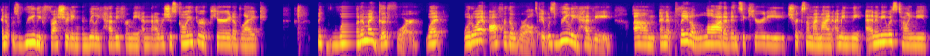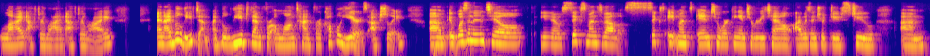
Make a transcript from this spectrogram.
and it was really frustrating and really heavy for me and i was just going through a period of like like what am i good for what what do I offer the world? It was really heavy. Um, and it played a lot of insecurity tricks on my mind. I mean, the enemy was telling me lie after lie after lie. And I believed them. I believed them for a long time, for a couple years, actually. Um, it wasn't until, you know, six months, about six, eight months into working into retail, I was introduced to um,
